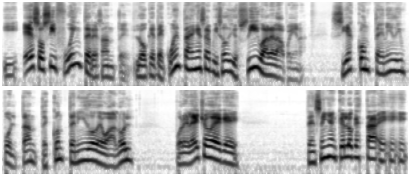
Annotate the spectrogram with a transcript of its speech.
Y eso sí fue interesante. Lo que te cuentas en ese episodio sí vale la pena. Sí es contenido importante, es contenido de valor. Por el hecho de que te enseñan qué es lo que está, en,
